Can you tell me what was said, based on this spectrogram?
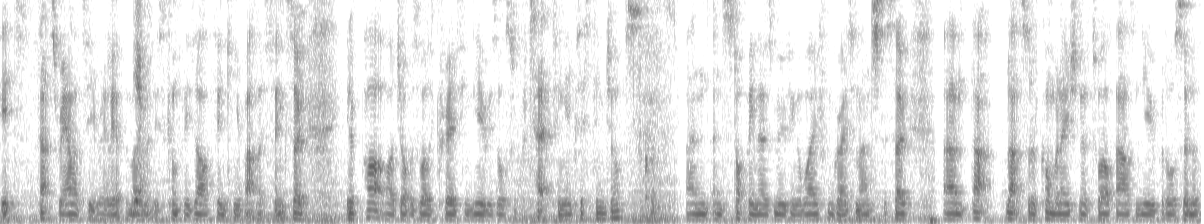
it's that's reality really at the moment. Yeah. Is companies are thinking about those things. So, you know, part of our job as well as creating new is also protecting existing jobs and and stopping those moving away from Greater Manchester. So, um, that that sort of combination of twelve thousand new, but also another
